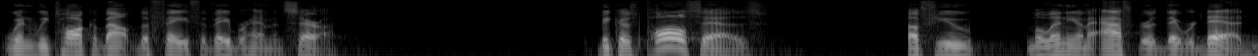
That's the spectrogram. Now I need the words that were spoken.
when we talk about the faith of Abraham and Sarah. Because Paul says, a few millennium after they were dead,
